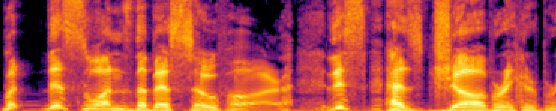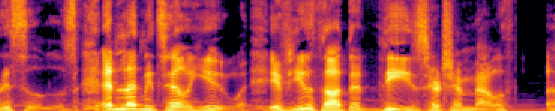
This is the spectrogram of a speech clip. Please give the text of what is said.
But this one's the best so far. This has jawbreaker bristles. And let me tell you, if you thought that these hurt your mouth. Uh,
